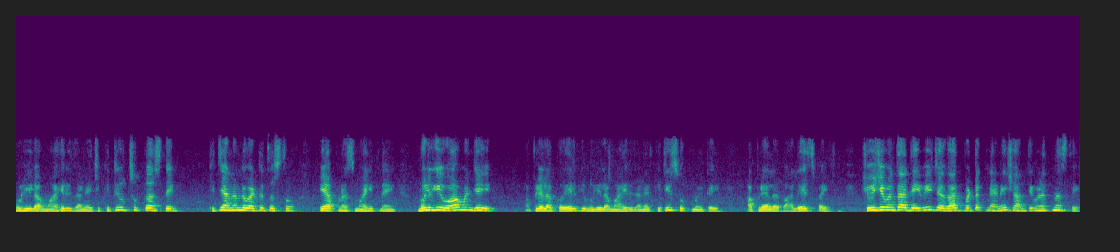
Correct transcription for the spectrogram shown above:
मुलीला माहेर जाण्याची किती उत्सुकता असते. किती आनंद वाटत असतो. हे आपणास माहीत नाही. मुलगी व्हा म्हणजे आपल्याला कळेल की मुलीला माहेरी जाण्यात किती सुख मिळते. आपल्याला आलेच पाहिजे. शिवजी म्हणतात देवी जगात भटकण्याने शांती मिळत नसते.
